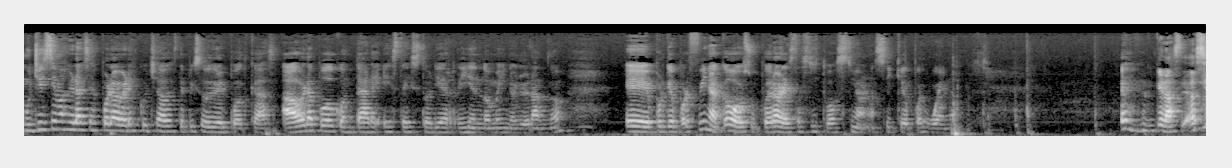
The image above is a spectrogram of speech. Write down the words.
Muchísimas gracias por haber escuchado este episodio del podcast. Ahora puedo contar esta historia riéndome y no llorando. Eh, porque por fin acabo de superar esta situación. Así que pues bueno. gracias.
